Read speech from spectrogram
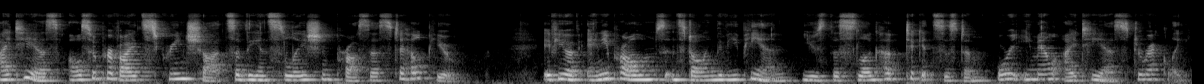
ITS also provides screenshots of the installation process to help you. If you have any problems installing the VPN, use the SlugHub ticket system or email ITS directly.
